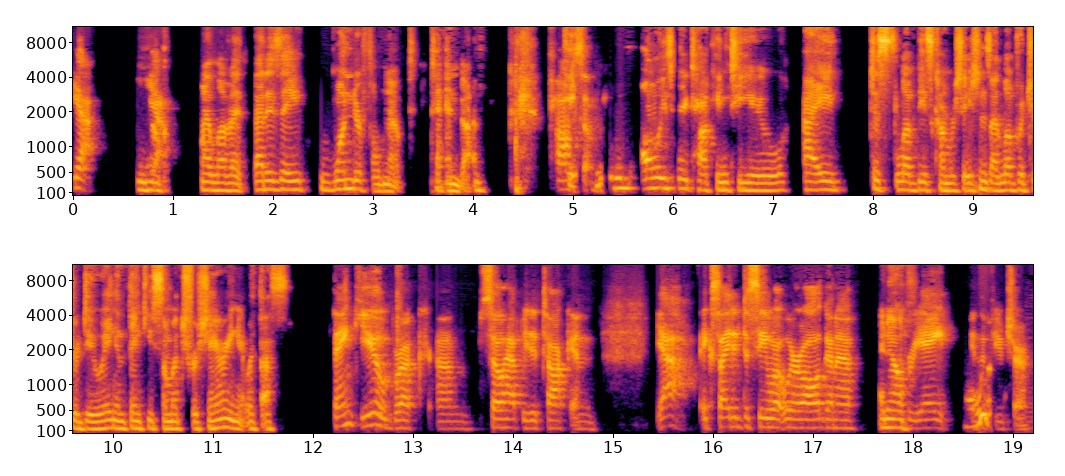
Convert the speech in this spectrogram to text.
yeah, yeah. I love it. That is a wonderful note to end on. Awesome. It was always great talking to you. I just love these conversations. I love what you're doing, and thank you so much for sharing it with us. Thank you, Brooke. I'm so happy to talk, and yeah, excited to see what we're all gonna create in the future.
